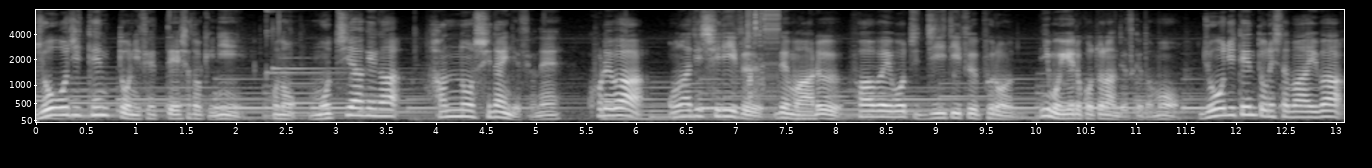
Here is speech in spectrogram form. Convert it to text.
常時点灯に設定した時にこの持ち上げが反応しないんですよね。これは同じシリーズでもあるファーウェイウォッチ GT2 Pro にも言えることなんですけども常時点灯にした場合は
